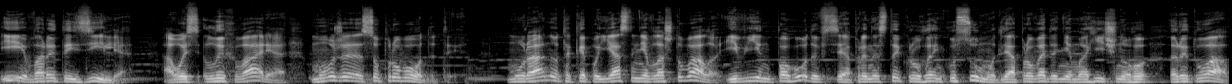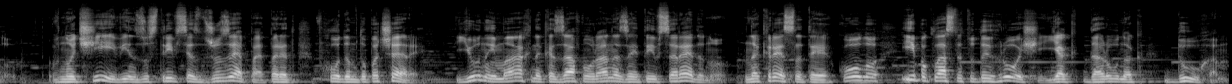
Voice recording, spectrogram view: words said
і варити зілля. А ось лихваря може супроводити. Мурану таке пояснення влаштувало, і він погодився принести кругленьку суму для проведення магічного ритуалу. Вночі він зустрівся з Джузеппе перед входом до печери. Юний маг наказав Мурана зайти всередину, накреслити коло і покласти туди гроші, як дарунок духам.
